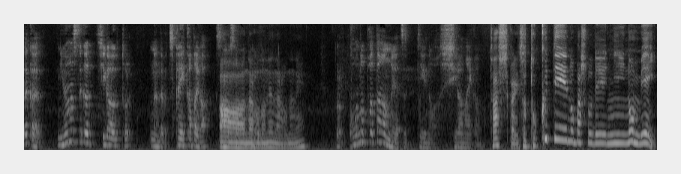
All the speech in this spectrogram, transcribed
だからニュアンスが違うとなんだろう使い方が。そもそもああなるほどねなるほどねこのパターンのやつっていうのは知らないかも、確かに。そう特定の場所でにのみ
